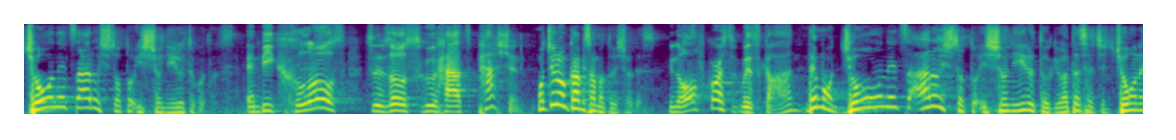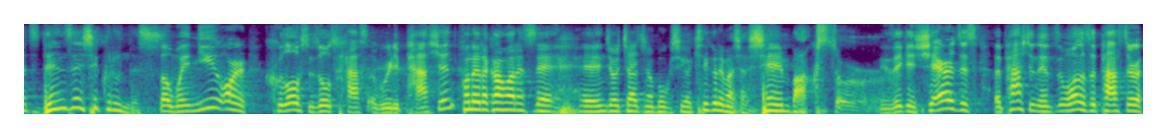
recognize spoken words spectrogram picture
情熱ある人と一緒にいるということです and be close to those who has passion. もちろん神様と一緒です You know, of course, with God. でも情熱ある人と一緒にいる時私たち情熱伝染してくるんです But when you are close to those who has a really passion, この間カンファレンスでえーエンジョイチャーチの牧師が来てくれましたシェーン・バクスター they can share this uh, passion. And one of the pastor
